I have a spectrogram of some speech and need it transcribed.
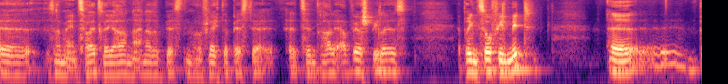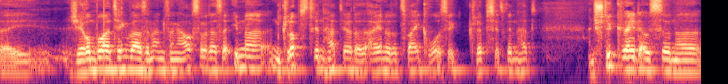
äh, sagen wir, in zwei, drei Jahren einer der besten oder vielleicht der beste äh, zentrale Abwehrspieler ist er bringt so viel mit. Äh, bei Jerome Boateng war es am Anfang auch so, dass er immer einen Klops drin hat, ja, oder ein oder zwei große Klöpse drin hat. Ein Stück weit aus so einer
